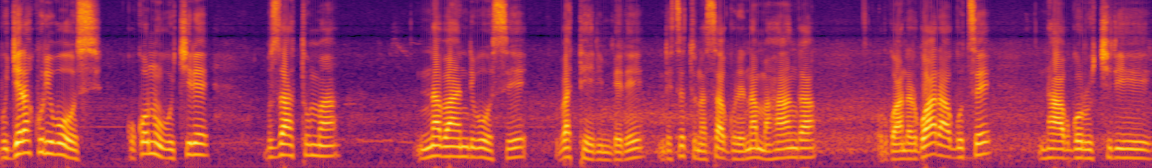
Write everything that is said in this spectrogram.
bugera kuri bose kuko ni ubukire buzatuma n'abandi bose batera imbere ndetse tunasagure n'amahanga. U rwanda rwaragutse ntabwo rukiri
